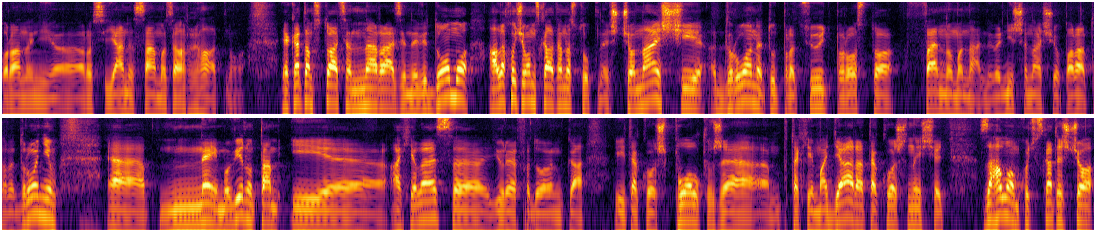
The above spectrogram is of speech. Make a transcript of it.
поранені е, росіяни саме з агрегатного. Яка там ситуація наразі невідомо, але хочу вам сказати наступне: що наші дрони тут працюють просто феноменально. Верніше, наші оператори дронів е, неймовірно. Там і е, Ахілес е, Юрія Федоренка, і також полк вже птахи Мадяра також нищать. Загалом хочу сказати, що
